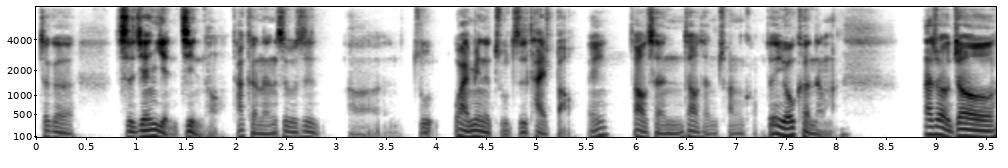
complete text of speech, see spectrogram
这个时间演进哈，它可能是不是呃组外面的组织太薄，哎，造成造成穿孔，这有可能嘛？那时候就。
